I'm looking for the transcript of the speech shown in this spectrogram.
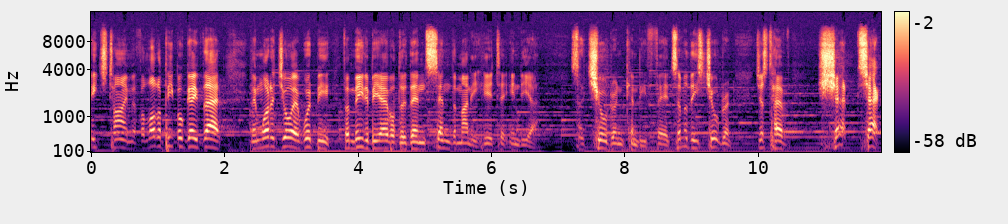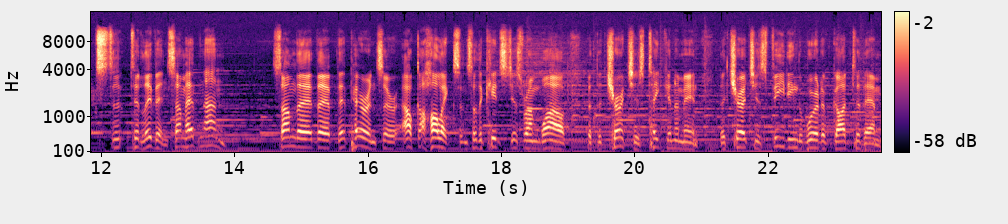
each time, if a lot of people gave that, then what a joy it would be for me to be able to then send the money here to India so children can be fed. Some of these children just have shack, shacks to, to live in, some have none. Some, their, their, their parents are alcoholics, and so the kids just run wild. But the church is taking them in. The church is feeding the Word of God to them,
